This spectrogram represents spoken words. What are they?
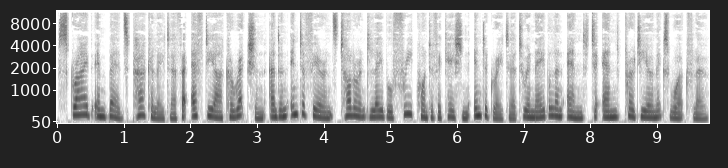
Scribe embeds Percolator for FDR correction and an interference tolerant label free quantification integrator to enable an end to end proteomics workflow.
